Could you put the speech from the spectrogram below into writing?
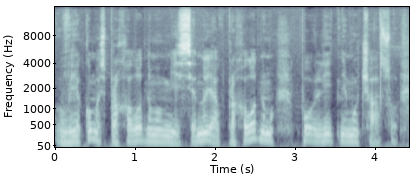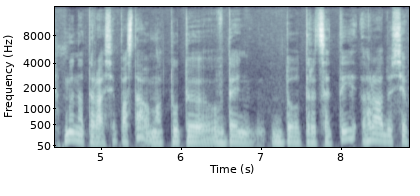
в якомусь прохолодному місці. Ну як в прохолодному по літньому часу. Ми на терасі поставимо тут е, в день до 30 градусів,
